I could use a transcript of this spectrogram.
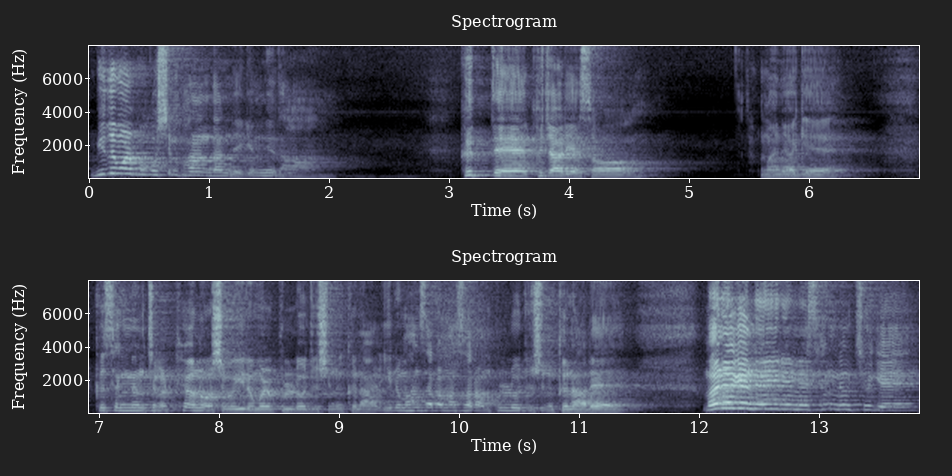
믿음을 보고 심판한다는 얘기입니다. 그때 그 자리에서 만약에 그 생명책을 펴놓으시고 이름을 불러주시는 그날, 이름 한 사람 한 사람 불러주시는 그날에 만약에 내 이름이 생명책에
